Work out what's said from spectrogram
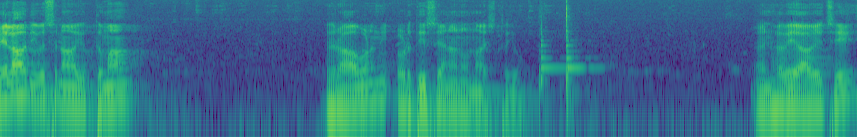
પહેલા દિવસના યુદ્ધમાં રાવણની અડધી સેનાનો નાશ થયો. અને હવે આવે છે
